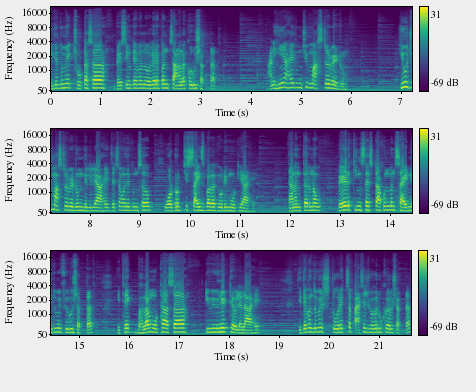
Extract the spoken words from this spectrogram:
इथे तुम्ही एक छोटासा ड्रेसिंग टेबल वगैरे पण चांगला करू शकतात. आणि ही आहे तुमची master bedroom huge master bedroom दिलेली आहे. ज्याच्यामध्ये तुमचं वॉर्ड्रोपची साईज बघा केवढी मोठी आहे. त्यानंतर ना बेड किंग साईज टाकून पण साईडनी तुम्ही फिरू शकतात. इथे एक भला मोठा असा टी व्ही युनिट ठेवलेला आहे. तिथे पण तुम्ही स्टोरेजचं पॅसेज वगैरे करू शकतात.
